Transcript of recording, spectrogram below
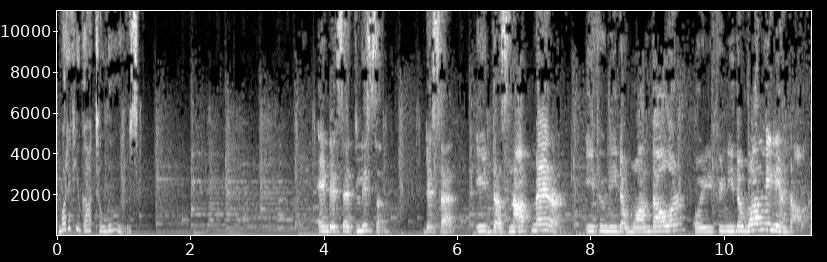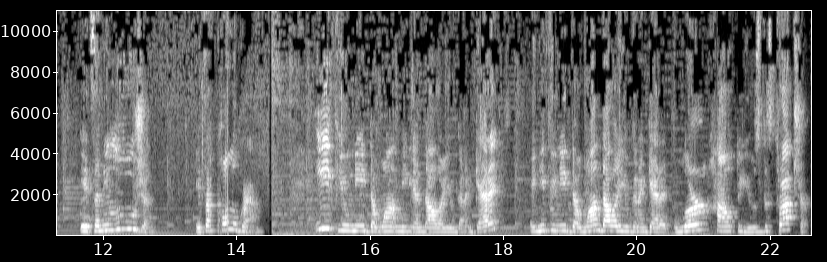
What have you got to lose? And they said, listen, they said, it does not matter if you need a $1 or if you need a $1 million. It's an illusion. It's a hologram. If you need the $1 million, you're going to get it. And if you need the $1, you're going to get it. Learn how to use the structure.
